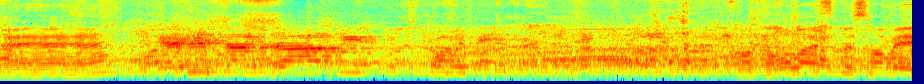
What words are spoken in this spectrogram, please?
হ্যাঁ হ্যাঁ হ্যাঁ। ট্রাফিক কতগুলো হবে।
